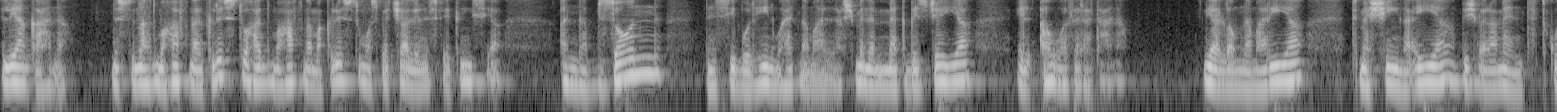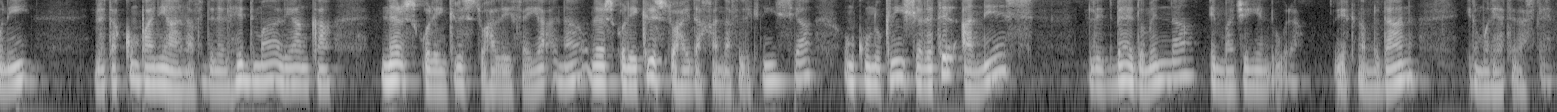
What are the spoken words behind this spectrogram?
li anke aħna nistgħu naħdmu ħafna l-Kristu, ħadma ħafna ma' Kristu, ma' speċjali nis fil-Knisja, għandna bżonn li nsibu l-ħin waħedna ma' Alla x'minn hemmhekk biss ġejja il-qawwa vera tagħna. Jalla Ommna Marija tmexxina hija biex verament tkun hi li takkumpanjana f'din il-ħidma li anka nersqu lejn Kristu ħalli jfejjaqna, nersqu lejn Kristu ħa jdaħħalna fil-Knisja u nkunu Knisja li tilqa' n-nies li tbedu minna imma ġejjin lura. U jekk nagħmlu dan, il-Mulej jagħtina slem.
